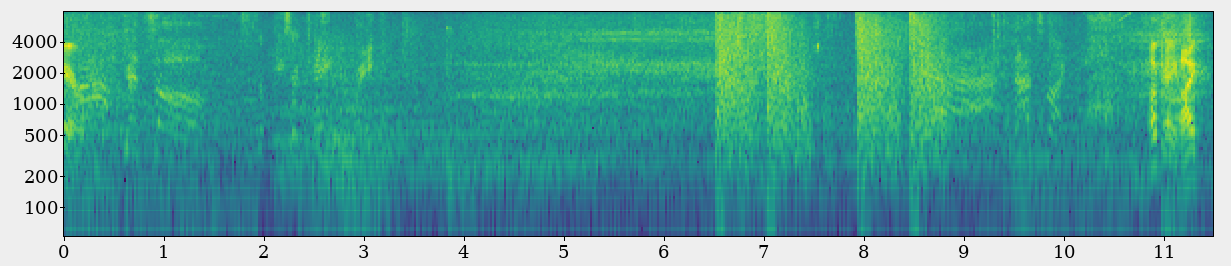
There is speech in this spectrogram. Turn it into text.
There. Get some! This is a piece of cake, Wake. Yeah, That's right. Okay, hi.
